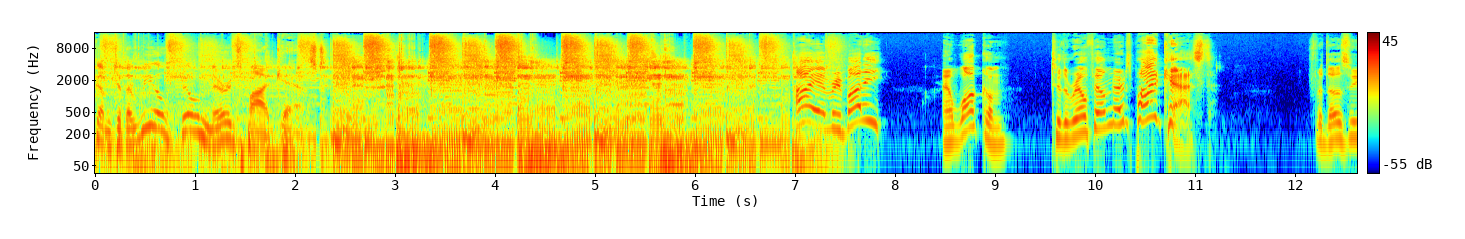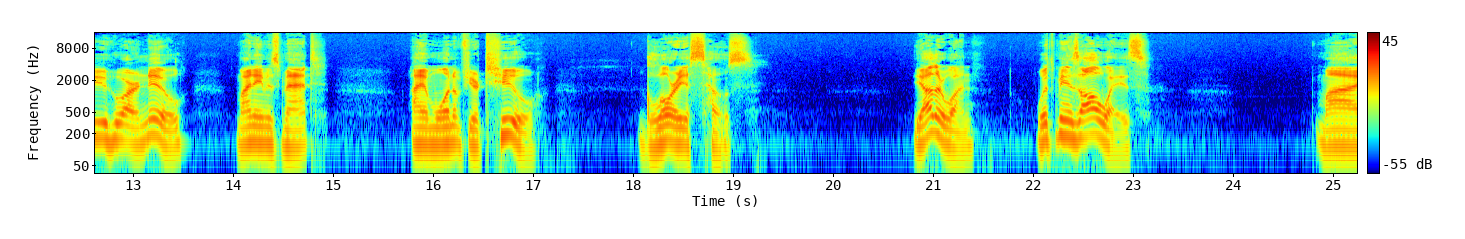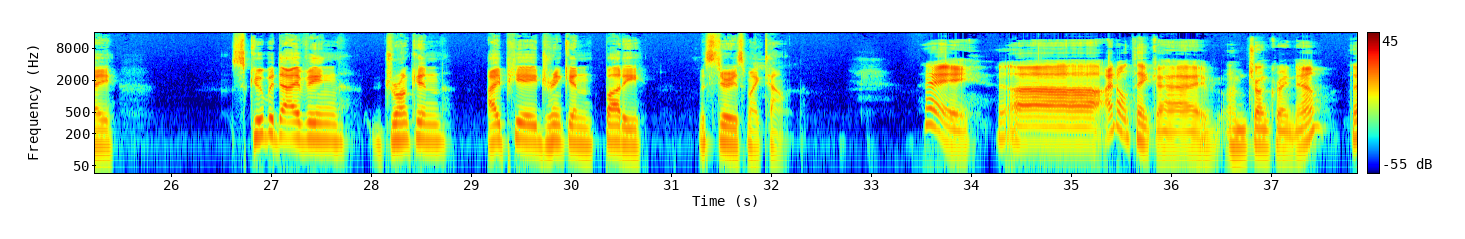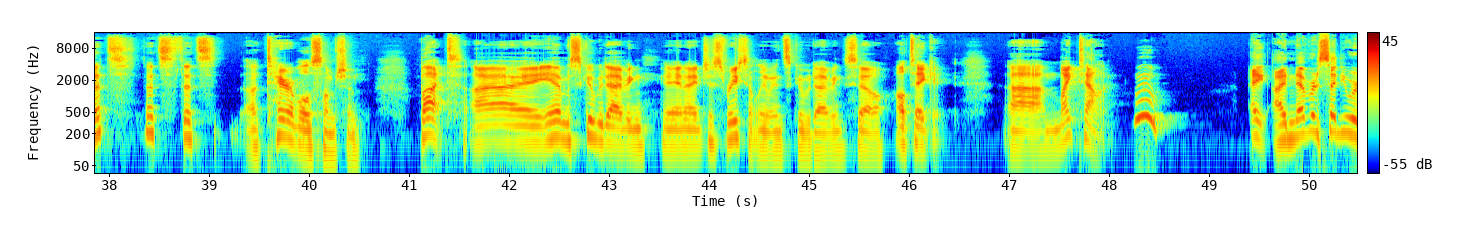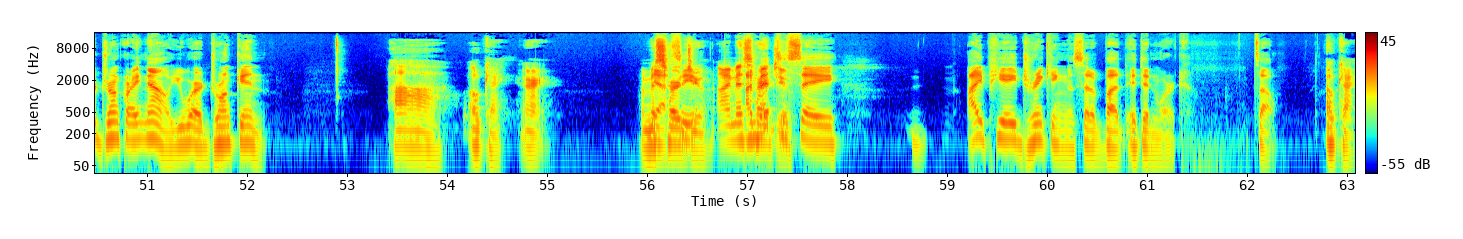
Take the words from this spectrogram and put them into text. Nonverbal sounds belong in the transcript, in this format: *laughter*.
Welcome to the Real Film Nerds Podcast. Hi, everybody, and welcome to the Real Film Nerds Podcast. For those of you who are new, my name is Matt. I am one of your two glorious hosts. The other one, with me as always, my scuba diving, drunken, IPA drinking buddy, Mysterious Mike Talent. Hey, uh, I don't think I I'm drunk right now. That's that's that's a terrible assumption. But I am scuba diving, and I just recently went scuba diving, so I'll take it. Uh, Mike Talent, woo! Hey, I never said you were drunk right now. You were drunken. Ah, okay, all right. I misheard see, you. I misheard you. I meant you. to say IPA drinking instead of, but it didn't work. So, okay.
